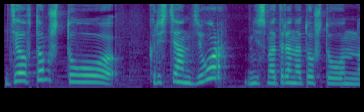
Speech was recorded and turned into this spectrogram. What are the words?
Дело в том, что Кристиан Диор, несмотря на то, что он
